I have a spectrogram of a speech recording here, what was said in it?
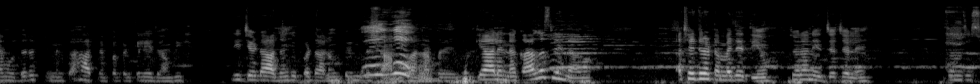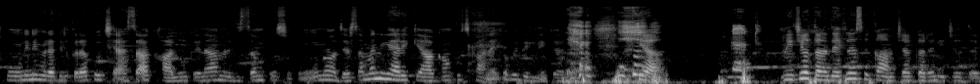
हम उधर रखते मैंने कहा हाथ में पकड़ के ले जाऊँगी। नीचे डाल दूँगी, ऊपर डालूँगी, फिर मुझे शाम को आना पड़ेगा। क्या लेना, कागज़ लेना वो? अच्छा इधर हटा मैं देती हूँ चलो नीचे चलें। तो मुझे सुकून ही नहीं मेरा दिल करा कुछ ऐसा खा लूँ कि ना मेरे जिसम को सुकून हो जाए। समझ नहीं आ रही क्या खाऊँ कुछ खाने का भी दिल नहीं कर रहा। क्या? नीचे उतर, देख लें इसका काम चेक करें, नीचे उतर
